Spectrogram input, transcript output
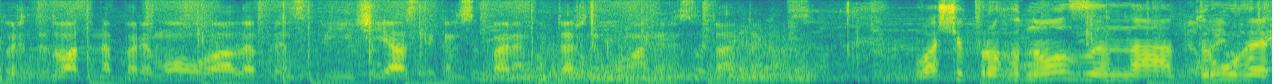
претендувати на перемогу, але в принципі нічия з таким суперником теж непоганий результат для нас. Ваші прогнози на друге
